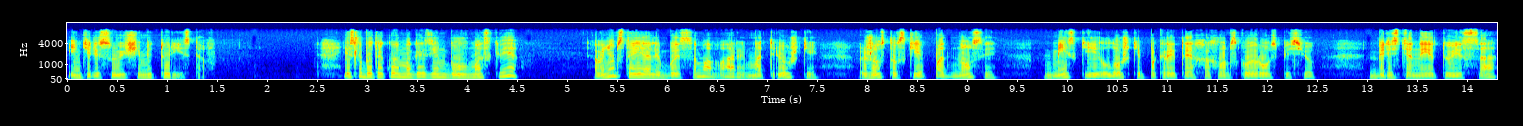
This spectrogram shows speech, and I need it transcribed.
интересующими туристов. Если бы такой магазин был в Москве, в нем стояли бы самовары, матрешки, жестовские подносы, миски и ложки, покрытые хохломской росписью, берестяные туеса,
